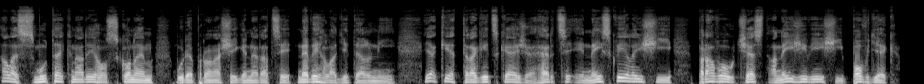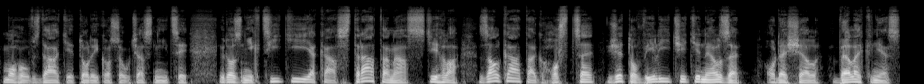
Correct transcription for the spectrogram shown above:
ale smutek nad jeho skonem bude pro naši generaci nevyhladitelný. Jak je tragické, že herci i nejskvělejší, pravou čest a nejživější povděk mohou vzdáti toliko současníci. Kdo z nich cítí, jaká ztráta nás stihla, zalká tak hostce, že to vylíčiti nelze. Odešel velekněz,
